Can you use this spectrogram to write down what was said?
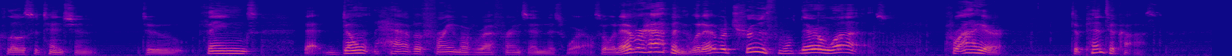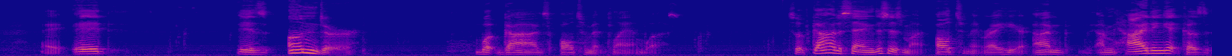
close attention to things that don't have a frame of reference in this world. So whatever happened, whatever truth there was prior to Pentecost, it is under what God's ultimate plan was. So if God is saying this is my ultimate right here, I'm I'm hiding it because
